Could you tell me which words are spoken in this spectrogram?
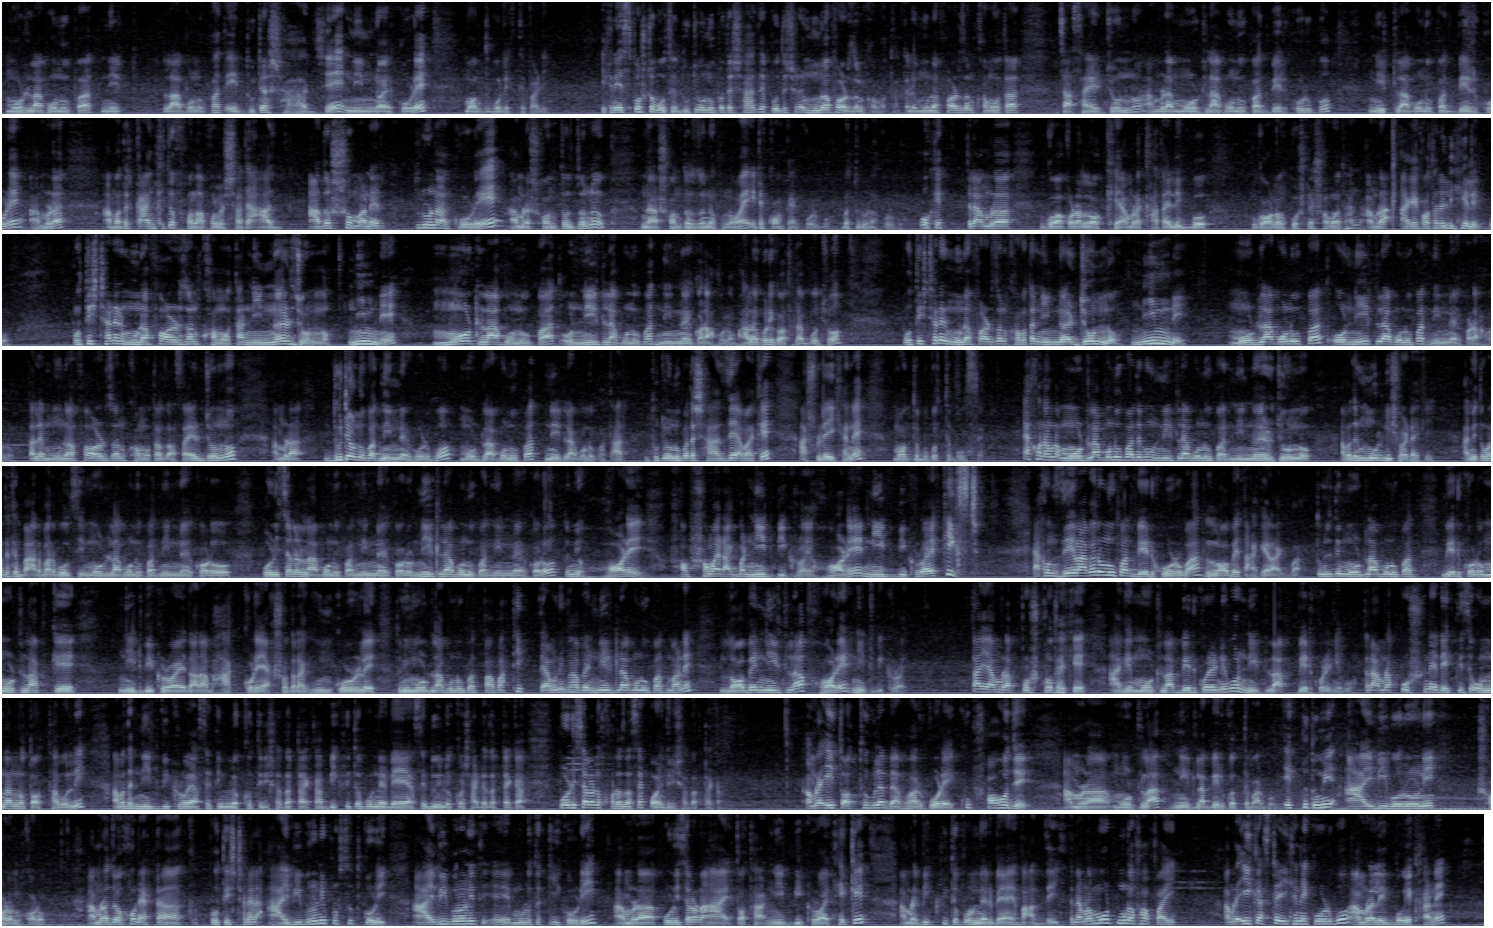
মোট লাভ অনুপাত, নিট লাভ অনুপাত, এই দুটার সাহায্যে নির্ণয় করে মন্তব্য লিখতে পারি। এখানে স্পষ্ট বলছে, দুটি অনুপাতের সাহায্যে প্রতিষ্ঠানের মুনাফা অর্জন ক্ষমতা। তাহলে মুনাফা অর্জন ক্ষমতা যাচাইয়ের জন্য আমরা মোট লাভ অনুপাত বের করব, নিট লাভ অনুপাত বের করে আমরা আমাদের কাঙ্ক্ষিত ফলাফলের সাথে আদর্শ মানের তুলনা করে আমরা সন্তোষজনক না সন্তোষজনক নয়, এটা কম্পেয়ার করব বা তুলনা করব। ওকে তাহলে আমরা গোয়া করার লক্ষ্যে আমরা খাতায় লিখব গণ প্রশ্নের সমাধান, আমরা আগে কথাটা লিখে লিখব। প্রতিষ্ঠানের মুনাফা অর্জন ক্ষমতা নির্ণয়ের জন্য নিম্নে মোট লাভ অনুপাত ও নিট লাভ অনুপাত নির্ণয় করা হলো। ভালো করে কথাটা বোঝো। প্রতিষ্ঠানের মুনাফা অর্জন ক্ষমতা নির্ণয়ের জন্য নিম্নে মোট লাভ অনুপাত ও নিট লাভ অনুপাত নির্ণয় করা হলো। তাহলে মুনাফা অর্জন ক্ষমতা যাচাইয়ের জন্য আমরা দুটো অনুপাত নির্ণয় করব, মোট লাভ অনুপাত, নিট লাভ অনুপাত। আর দুটো অনুপাতের সাহায্যে আমাকে আসলে এইখানে মন্তব্য করতে বলছে। এখন আমরা মোট লাভ অনুপাত এবং নিট লাভ অনুপাত নির্ণয়ের জন্য আমাদের মূল বিষয়টা কি? আমি তোমাদেরকে বারবার বলছি, মোট লাভ অনুপাত নির্ণয় করো, পরিচালন লাভ অনুপাত নির্ণয় করো, নিট লাভ অনুপাত নির্ণয় করো। তুমি হরে সব সময় রাখবা নিট বিক্রয়, হরে নিট বিক্রয় ফিক্সড এখন যে লাভের অনুপাত বের করবা, লবে তাকে রাখবা। তুমি যদি মোট লাভ অনুপাত বের করো, মোট লাভকে নিট বিক্রয় দ্বারা ভাগ করে একশো দ্বারা গুণ করলে তুমি মোট লাভ অনুপাত পাবা। ঠিক তেমনইভাবে নিট লাভ অনুপাত মানে লবে নিট লাভ, হরে নিট বিক্রয়। তাই আমরা প্রশ্ন থেকে আগে মোট লাভ বের করে নেব, নিট লাভ বের করে নেব। তাহলে আমরা প্রশ্নে দেখতেছি অন্যান্য তথ্যাবলী। আমাদের নিট বিক্রয় আছে তিন লক্ষ তিরিশ হাজার টাকা বিকৃত পণ্যের ব্যয় আছে দুই লক্ষ ষাট হাজার টাকা, পরিচালন খরচ আছে পঁয়ত্রিশ হাজার টাকা। আমরা এই তথ্যগুলো ব্যবহার করে খুব সহজে আমরা মোট লাভ, নিট লাভ বের করতে পারব। একটু তুমি আয় বিবরণী স্মরণ করো। আমরা যখন একটা প্রতিষ্ঠানের আয় বিবরণী প্রস্তুত করি, আয় বিবরণীতে মূলত কি করি? আমরা পরিচালন আয় তথা নিট বিক্রয় থেকে আমরা বিকৃত পণ্যের ব্যয় বাদ দিই। তাহলে আমরা মোট মুনাফা পাই। আমরা এই কাজটা এখানে করব, আমরা লিখব এখানে।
